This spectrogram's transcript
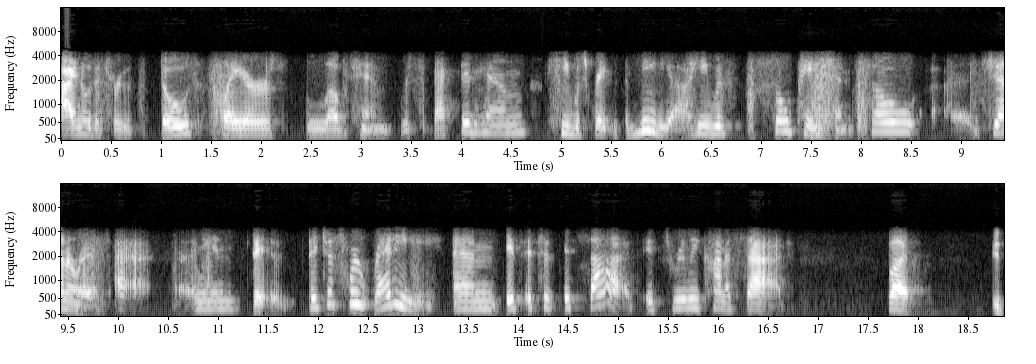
I know the truth. Those players loved him, respected him. He was great with the media. He was so patient, so uh, generous. I, I mean, they they just weren't ready, and it, it's it's sad. It's really kind of sad, but it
